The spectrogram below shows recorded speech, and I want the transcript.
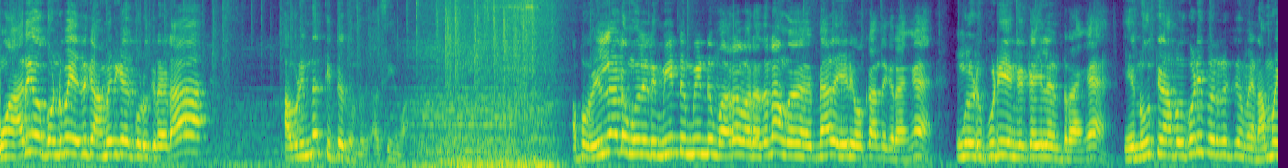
உன் அறிவை கொண்டு போய் எதுக்கு அமெரிக்கா கொடுக்குறடா? அப்படின்னு தான் திட்ட தோணுது அசிங்கமாக அப்போ வெளிநாட்டு முதலீடு மீண்டும் மீண்டும் வர வரதுன்னா அவங்க மேலே ஏறி உக்காந்துக்கிறாங்க. உங்களோட புடி எங்கள் கையிலன்றாங்க. ஏன் நூற்றி நாற்பது கோடி பேர் இருக்குமே. நம்ம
